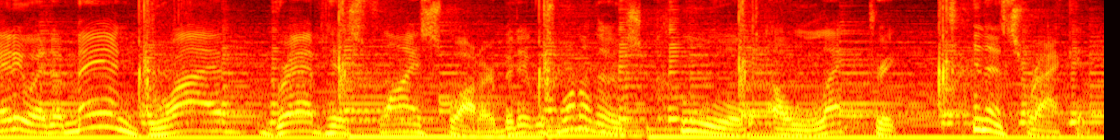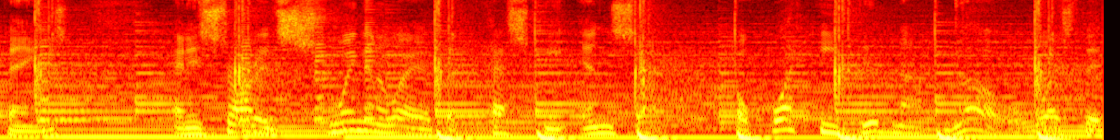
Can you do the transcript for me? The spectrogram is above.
Anyway, the man grabbed, grabbed his fly swatter, but it was one of those cool electric tennis racket things, and he started swinging away at the pesky insect. But what he did not know was that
